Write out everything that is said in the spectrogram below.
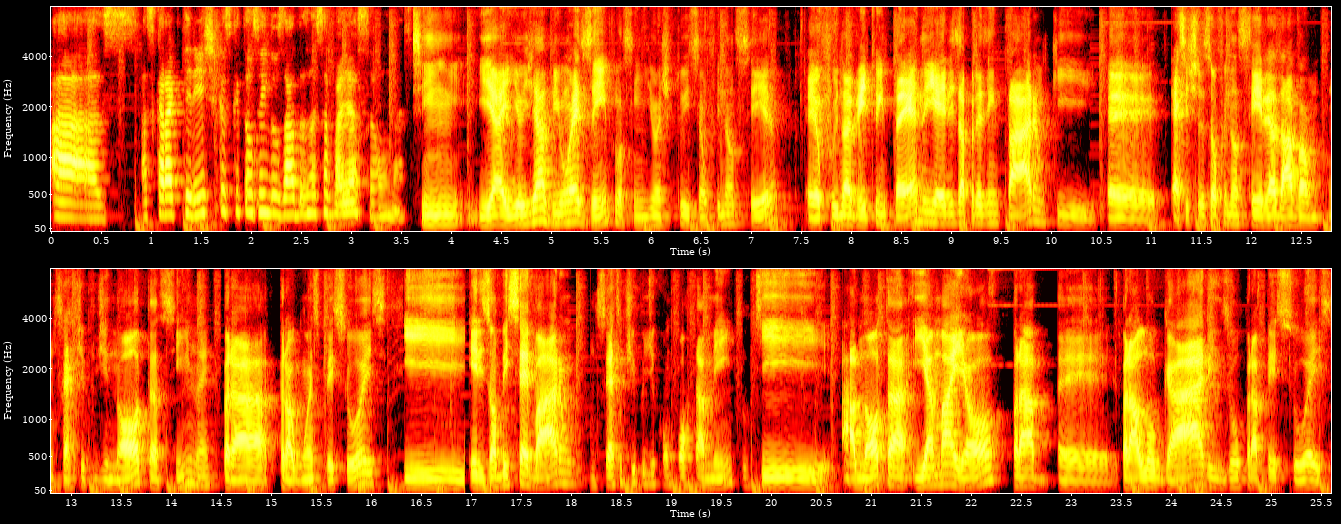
as, as características que estão sendo usadas nessa avaliação, né? Sim, e aí eu já vi um exemplo, assim, de uma instituição financeira é, eu fui no evento interno e eles apresentaram que é, essa instituição financeira dava um certo tipo de nota, assim, né, para algumas pessoas, e eles observaram um certo tipo de comportamento que a nota ia maior para é, lugares ou para pessoas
